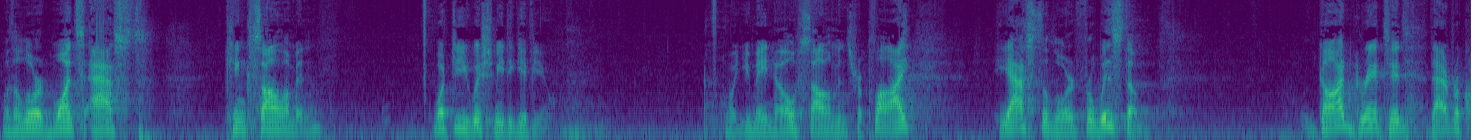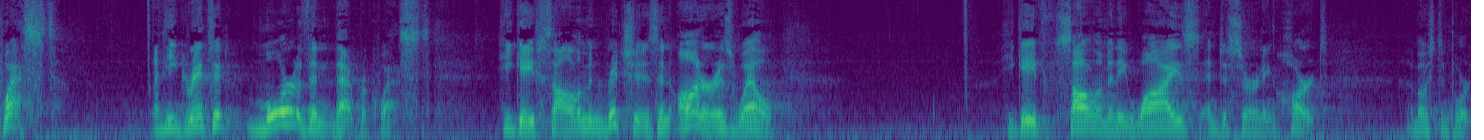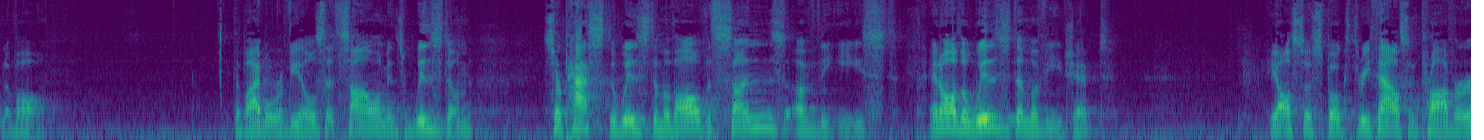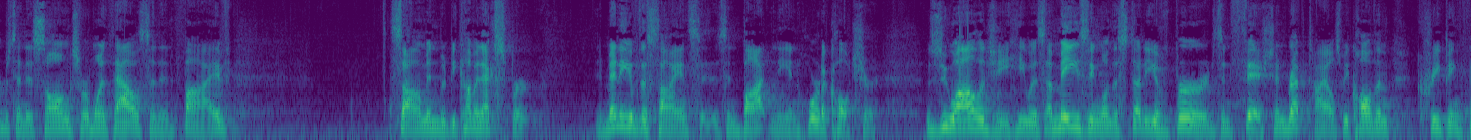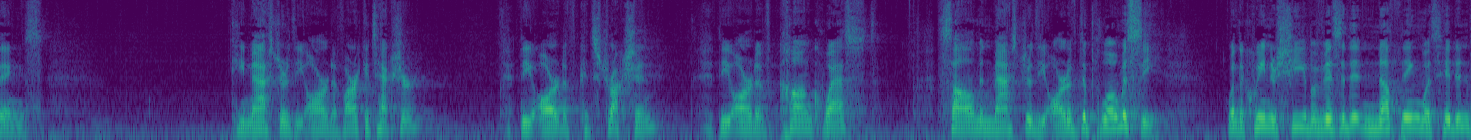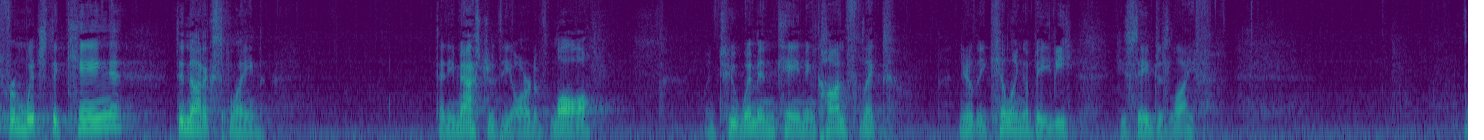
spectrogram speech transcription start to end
Well, the Lord once asked King Solomon, What do you wish me to give you? Well, you may know Solomon's reply. He asked the Lord for wisdom. God granted that request, and he granted more than that request. He gave Solomon riches and honor as well. He gave Solomon a wise and discerning heart most important of all. The Bible reveals that Solomon's wisdom surpassed the wisdom of all the sons of the East and all the wisdom of Egypt. He also spoke 3,000 proverbs, and his songs were 1,005. Solomon would become an expert in many of the sciences, in botany and horticulture zoology. He was amazing on the study of birds and fish and reptiles. We call them creeping things. He mastered the art of architecture, the art of construction, the art of conquest. Solomon mastered the art of diplomacy. When the Queen of Sheba visited, nothing was hidden from which the king did not explain. Then he mastered the art of law. When two women came in conflict, nearly killing a baby, he saved his life.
